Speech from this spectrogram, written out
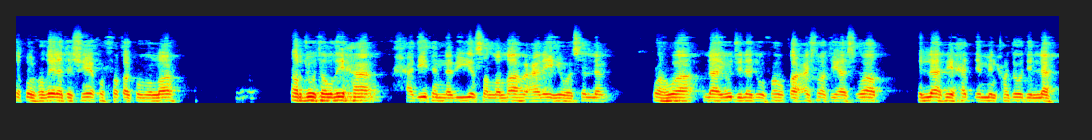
يقول فضيلة الشيخ وفقكم الله أرجو توضيح حديث النبي صلى الله عليه وسلم وهو لا يجلد فوق عشرة أسواط إلا في حد من حدود الله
